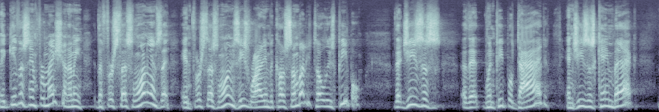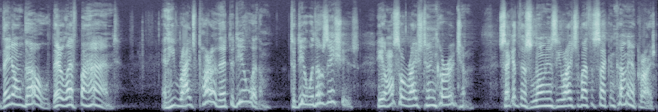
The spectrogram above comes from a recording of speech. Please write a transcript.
They give us information. I mean, the First Thessalonians, in First Thessalonians, he's writing because somebody told these people that Jesus, that when people died and Jesus came back, they don't go, they're left behind. And he writes part of that to deal with them, to deal with those issues. He also writes to encourage them. Second Thessalonians, he writes about the second coming of Christ.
